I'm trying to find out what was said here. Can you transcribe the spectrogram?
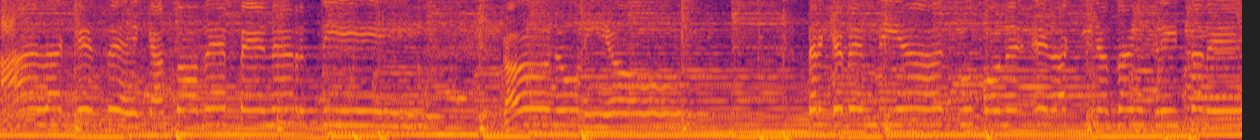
a la que se casó de penartí con unión, del que vendía cupones en la esquina San Cristales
